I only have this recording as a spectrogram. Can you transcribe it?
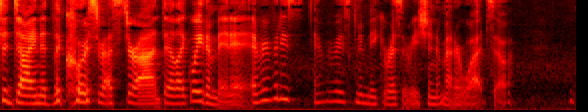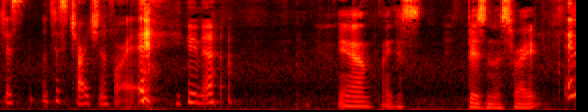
to dine at the course restaurant. They're like, wait a minute, everybody's everybody's gonna make a reservation no matter what, so we'll just we'll just charge them for it. you know, Yeah, I guess business, right? it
